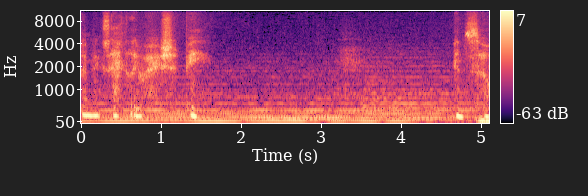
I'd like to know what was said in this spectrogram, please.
I'm exactly where I should be. And so are you.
